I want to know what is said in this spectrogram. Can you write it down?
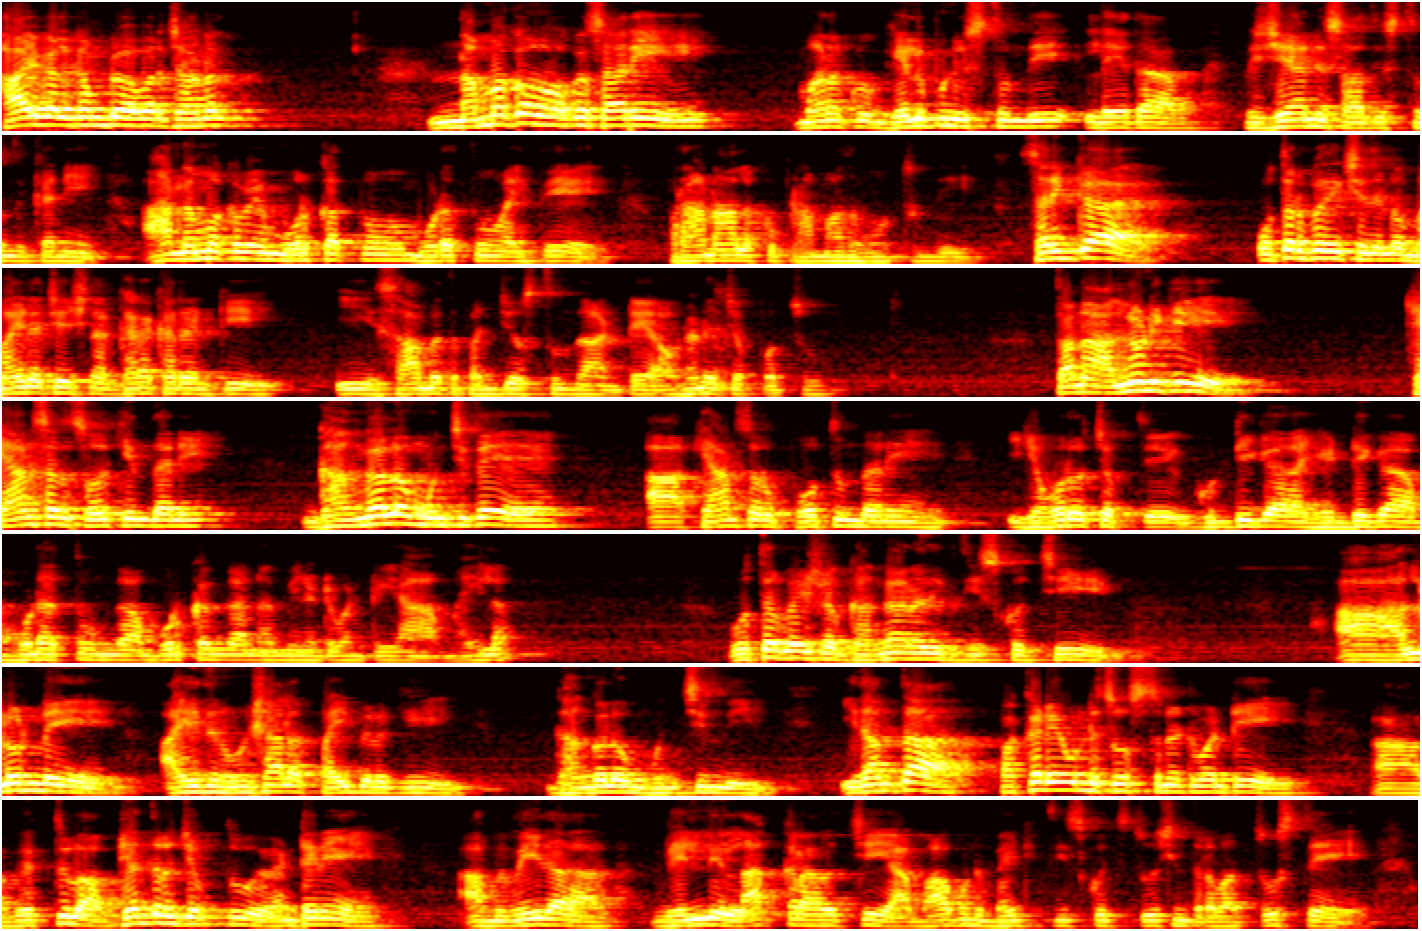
Hi welcome to our channel నమ్మకం ఒకసారి మనకు గెలుపునిస్తుంది లేదా విజయాన్ని సాధిస్తుంది కానీ ఆ నమ్మకమే మూర్ఖత్వం మూఢత్వం అయితే ప్రాణాలకు ప్రమాదం అవుతుంది. సరిగ్గా ఉత్తరప్రదేశ్ చెందిన మహిళ చేసిన ఘనకరణ్కి ఈ సామెత పనిచేస్తుందా అంటే అవుననే చెప్పొచ్చు. తన అల్లునికి క్యాన్సర్ సోకిందని గంగలో ముంచితే ఆ క్యాన్సర్ పోతుందని ఎవరో చెప్తే గుడ్డిగా ఎడ్డిగా మూఢత్వంగా మూర్ఖంగా నమ్మినటువంటి ఆ మహిళ ఉత్తరప్రదేశ్లో గంగా నదికి తీసుకొచ్చి ఆ అల్లుడిని ఐదు నిమిషాల పైపులకి గంగలో ముంచింది. ఇదంతా పక్కనే ఉండి చూస్తున్నటువంటి ఆ వ్యక్తులు అభ్యంతరం చెప్తూ వెంటనే ఆమె మీద వెళ్ళి లాక్కరా వచ్చి ఆ బాబుని బయటికి తీసుకొచ్చి చూసిన తర్వాత చూస్తే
